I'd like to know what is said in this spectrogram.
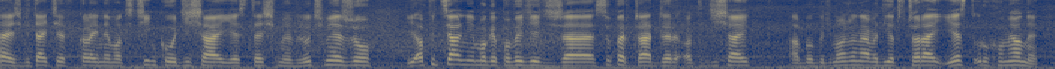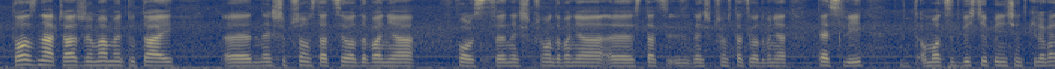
Cześć, witajcie w kolejnym odcinku. Dzisiaj jesteśmy w Lućmierzu i oficjalnie mogę powiedzieć, że Supercharger od dzisiaj, albo być może nawet i od wczoraj jest uruchomiony. To oznacza, że mamy tutaj e, najszybszą stację ładowania w Polsce, najszybszą, ładowania, e, stacji, najszybszą stację ładowania Tesli o mocy 250 kW.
